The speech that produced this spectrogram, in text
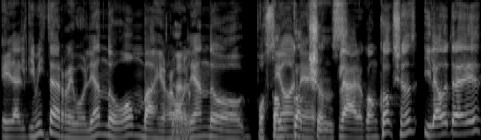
el alquimista revoleando bombas y revoleando pociones. Concoctions. Claro, concoctions. Y la otra es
